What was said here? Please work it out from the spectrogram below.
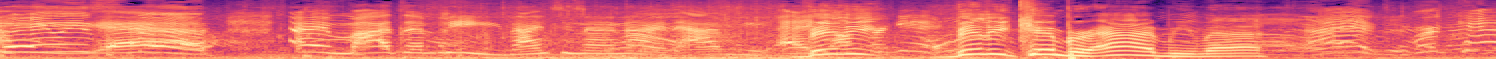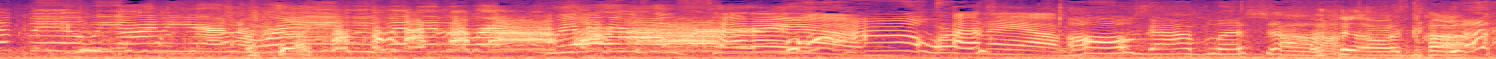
Bailey Smith. Hey, Mazda P, 1999. Add me. Hey, Billy. Billy Kimber, add me, man. Hey, we're camping. We on here in the rain. We've been in the rain. We've been here since 10 a.m. 10 a.m. Oh, God bless y'all. oh, God.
